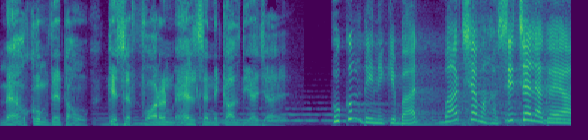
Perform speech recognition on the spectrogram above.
मैं हुक्म देता हूँ कि इसे फ़ौरन महल से निकाल दिया जाए। हुक्म देने के बाद बादशाह वहाँ से चला गया।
